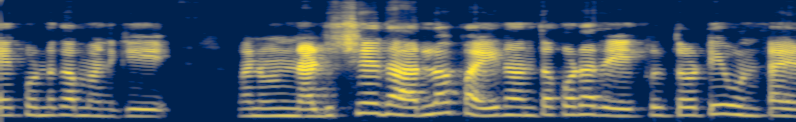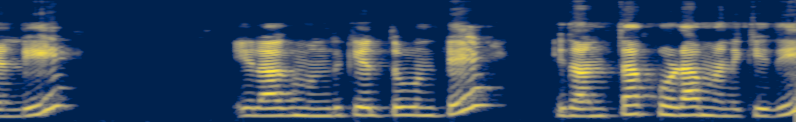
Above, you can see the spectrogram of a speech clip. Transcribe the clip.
లేకుండా మనకి మనం నడిచే దారిలో పైన అంతా కూడా రేకులతోటి ఉంటాయండి. ఇలాగ ముందుకెళ్తూ ఉంటే ఇదంతా కూడా మనకి ఇది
